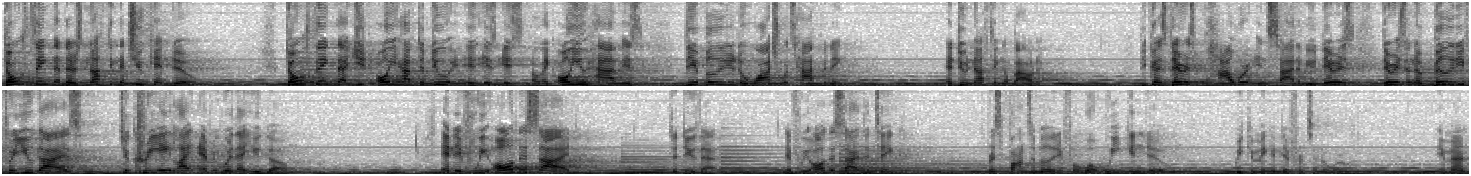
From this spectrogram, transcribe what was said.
Don't think that there's nothing that you can do. Don't think that you all you have to do is, is, is like all you have is the ability to watch what's happening and do nothing about it. Because there is power inside of you. There is there is an ability for you guys to create light everywhere that you go. And if we all decide to do that, if we all decide to take responsibility for what we can do, we can make a difference in the world. Amen?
